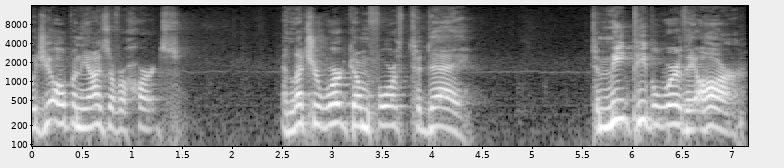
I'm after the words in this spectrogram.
would you open the eyes of our hearts and let your word come forth today to meet people where they are,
